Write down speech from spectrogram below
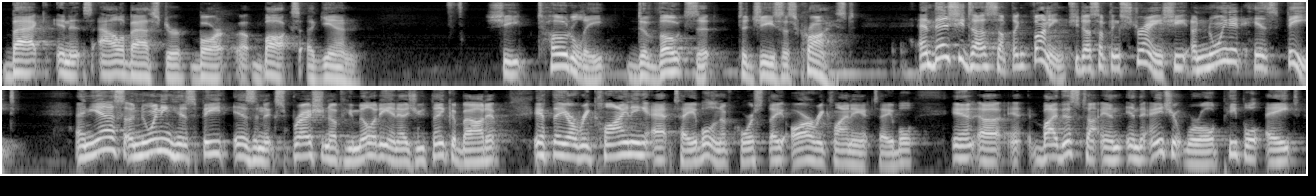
back in its alabaster bar, uh, box again. She totally devotes it to Jesus Christ. And then she does something funny. She does something strange. She anointed his feet. And yes, anointing his feet is an expression of humility. And as you think about it, if they are reclining at table, and of course they are reclining at table, and uh, by this time in, in the ancient world, people ate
